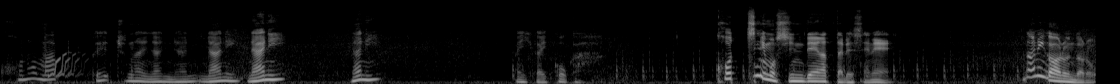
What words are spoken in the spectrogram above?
このマップえちょっとなになになになになにまあいいか行こうか。こっちにも神殿あったりしてね。何があるんだろう。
